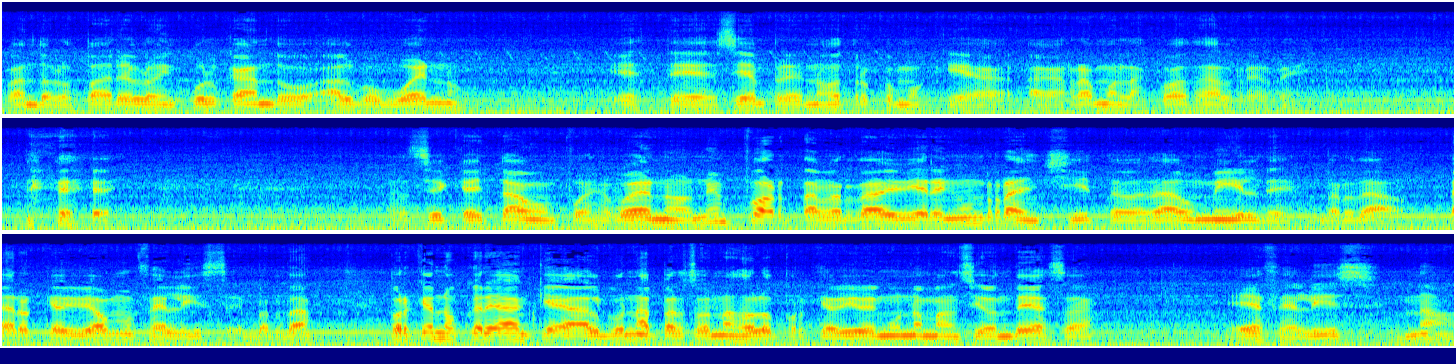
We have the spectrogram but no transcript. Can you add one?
cuando los padres los inculcando algo bueno, este, siempre nosotros como que agarramos las cosas al revés. Así que ahí estamos, pues bueno, no importa, ¿verdad? Vivir en un ranchito, ¿verdad? Humilde, ¿verdad? Pero que vivamos felices, ¿verdad? Porque no crean que alguna persona solo porque vive en una mansión de esa es feliz. No,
